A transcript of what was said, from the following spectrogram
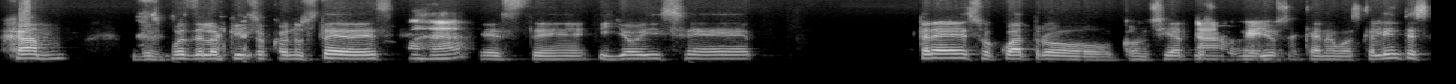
Ham después de lo que hizo con ustedes. Ajá. Este, y yo hice tres o cuatro conciertos ah, con ellos acá en Aguascalientes.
